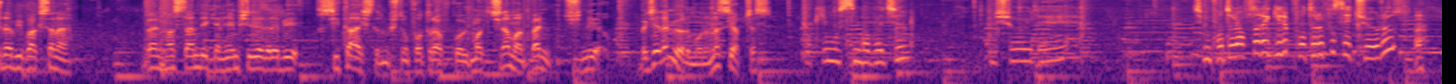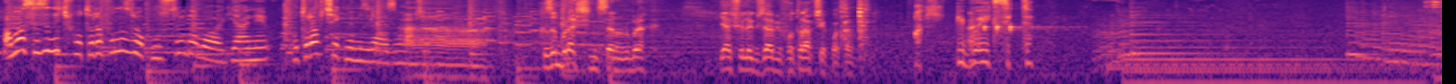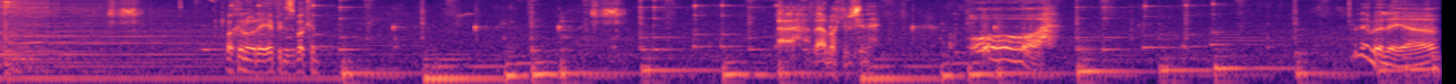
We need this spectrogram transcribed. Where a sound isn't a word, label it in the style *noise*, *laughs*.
Şuna bir baksana. Ben hastanedeyken hemşirelere bir site açtırmıştım fotoğraf koymak için ama ben şimdi beceremiyorum onu. Nasıl yapacağız? Bakayım Muhsin babacığım. Şöyle. Şimdi fotoğraflara girip fotoğrafı seçiyoruz. Ama sizin hiç fotoğrafınız yok Muhsin baba. Yani fotoğraf çekmemiz lazım önce. Aa. Kızım bırak şimdi sen onu bırak. Gel şöyle güzel bir fotoğraf çek bakalım. Ay bir bu eksikti. Bakın oraya hepiniz bakın. Ah, ver bakayım seni. Oo. Bu ne böyle ya?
